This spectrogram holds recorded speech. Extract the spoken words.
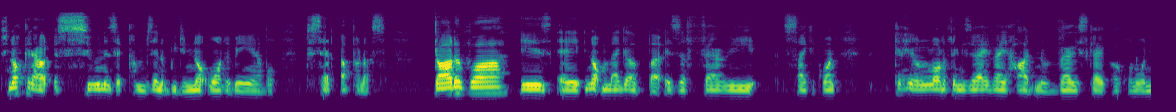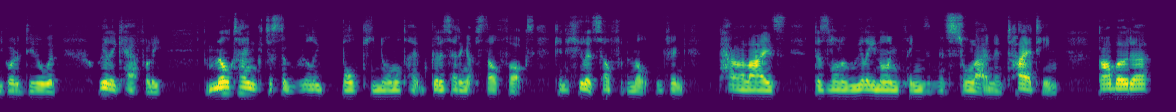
to knock it out as soon as it comes in. We do not want it being able to set up on us. Gardevoir is a, not mega, but is a very psychic one can hit a lot of things very, very hard and a very scary Pokemon one you've got to deal with really carefully. Miltank, just a really bulky normal type, good at setting up Stealth Rocks, can heal itself with the milk drink, paralyze, does a lot of really annoying things and can stall out an entire team. Garbodor,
